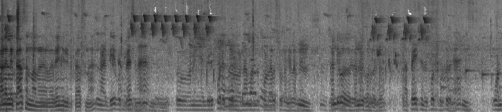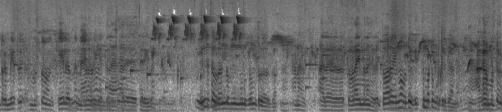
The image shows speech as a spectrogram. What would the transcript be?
காலையில் பேசினேன் நான் ரேஞ்சர் கிட்ட பேசினேன். இல்லை நான் டிஎஃப் பேசினேன். ஸோ நீங்கள் இந்த ரிப்போர்ட் இப்போ நம்ம வந்து போன தடவை சொல்லுங்கள் எல்லாமே. ம் கண்டிப்பாக கண்டிப்பாக சார். நான் பேஷண்ட் ரிப்போர்ட் கொடுத்துருங்க. ஒன்றரை மீட்ரு மொத்தம் கீழே இருந்து மேலே வரைக்கும் எத்தனை? அது தெரியுங்களா இல்லை சார் ஒரு ரெண்டு மூணு மூணு கிலோமீட்டர் இருக்கும் ஆனால் அதில் தோராயமாக தான் இருக்குது. தோராயமாக வந்து வித்து மட்டும் கொடுத்துருக்காங்க. அகலம் மட்டும்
